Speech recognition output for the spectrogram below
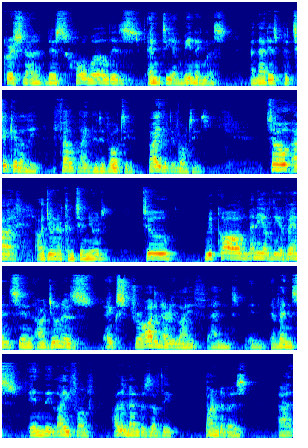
Krishna, this whole world is empty and meaningless, and that is particularly felt like the devotee by the devotees. So uh, Arjuna continued to recall many of the events in Arjuna's extraordinary life and in events in the life of other members of the Pandavas. Uh,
